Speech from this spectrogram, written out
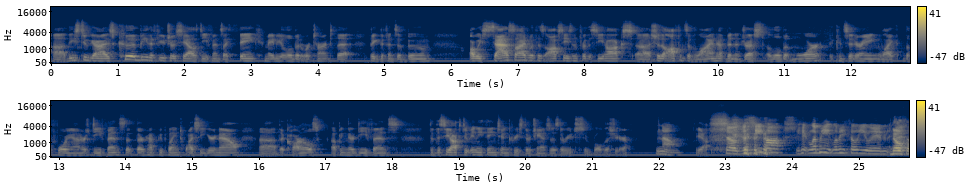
Uh, these two guys could be the future of Seattle's defense, I think. Maybe a little bit of return to that big defensive boom. Are we satisfied with this offseason for the Seahawks? Uh, should the offensive line have been addressed a little bit more, considering like the 49ers defense that they're going to be playing twice a year now? Uh, the Cardinals upping their defense. Did the Seahawks do anything to increase their chances to reach Super Bowl this year? No. Yeah. So the Seahawks. here, let me let me fill you in. No for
